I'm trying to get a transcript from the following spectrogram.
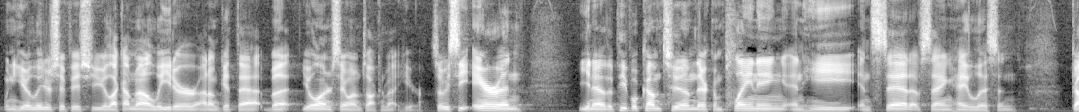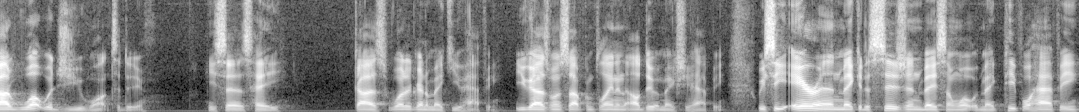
when you hear leadership issue, you're like, I'm not a leader, I don't get that, but you'll understand what I'm talking about here. So we see Aaron, you know, the people come to him, they're complaining, and he, instead of saying, Hey, listen, God, what would you want to do? He says, Hey, guys, what are going to make you happy? You guys want to stop complaining? I'll do what makes you happy. We see Aaron make a decision based on what would make people happy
